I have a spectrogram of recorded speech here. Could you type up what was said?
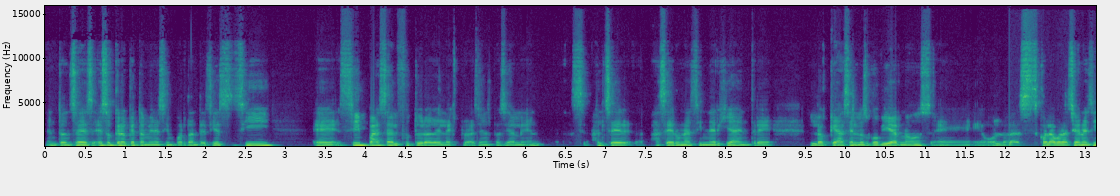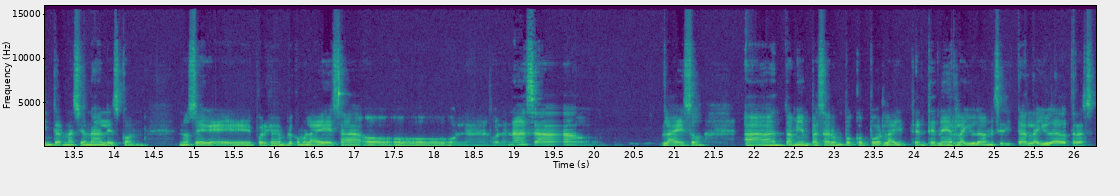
Entonces, eso creo que también es importante. Si es, si eh, sí pasa el futuro de la exploración espacial al ser, hacer una sinergia entre lo que hacen los gobiernos eh, o las colaboraciones internacionales con, no sé, eh, por ejemplo, como la ESA o, la, NASA, o la ESO, a también pasar un poco por la, tener la ayuda o necesitar la ayuda de otras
